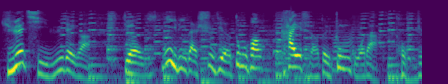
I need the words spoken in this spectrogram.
崛起于这个这屹立在世界的东方，开始了对中国的统治。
